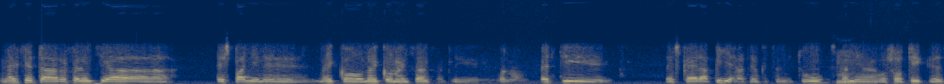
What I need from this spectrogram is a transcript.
naiz eta referentzia Espainien eh, nahiko, nahiko nahi izan, zaki, bueno, beti eskaera pila bat eukitzen ditu, Espainia osotik, ez,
